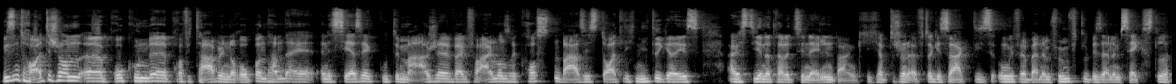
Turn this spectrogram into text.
Wir sind heute schon äh, pro Kunde profitabel in Europa und haben da eine sehr, sehr gute Marge, weil vor allem unsere Kostenbasis deutlich niedriger ist als die einer traditionellen Bank. Ich habe das schon öfter gesagt, die ist ungefähr bei einem Fünftel bis einem Sechstel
